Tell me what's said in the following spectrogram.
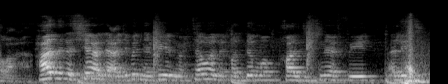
الصراحه هذه الأشياء اللي عجبتني في المحتوى اللي قدمه خالد شنيف في اليوتيوب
